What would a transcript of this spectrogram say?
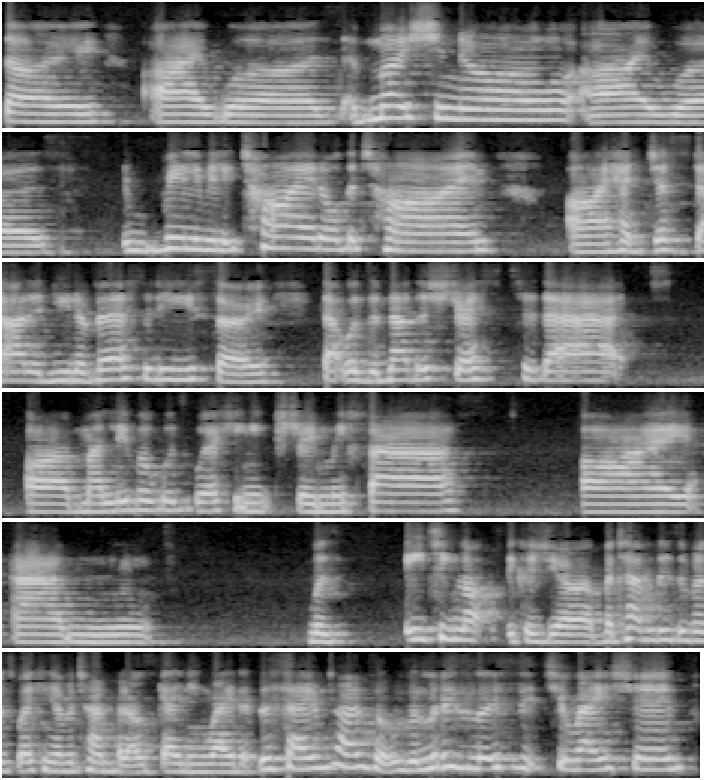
So I was emotional, I was really, really tired all the time. I had just started university, so that was another stress to that. Uh, my liver was working extremely fast. I um, was eating lots because your metabolism was working overtime, but I was gaining weight at the same time, so it was a lose lose situation.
